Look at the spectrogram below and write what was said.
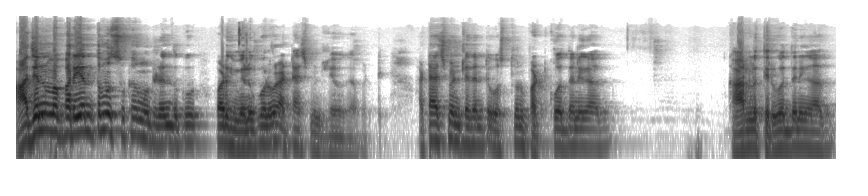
ఆజన్మ పర్యంతము సుఖంగా ఉంటాడు ఎందుకు? వాడికి మెలుగులు కూడా అటాచ్మెంట్ లేవు కాబట్టి. అటాచ్మెంట్ లేదంటే వస్తువును పట్టుకోవద్దని కాదు. కారులో తిరగొద్దని కాదు.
